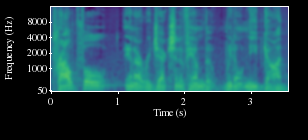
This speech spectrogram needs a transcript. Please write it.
proudful in our rejection of Him that we don't need God,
